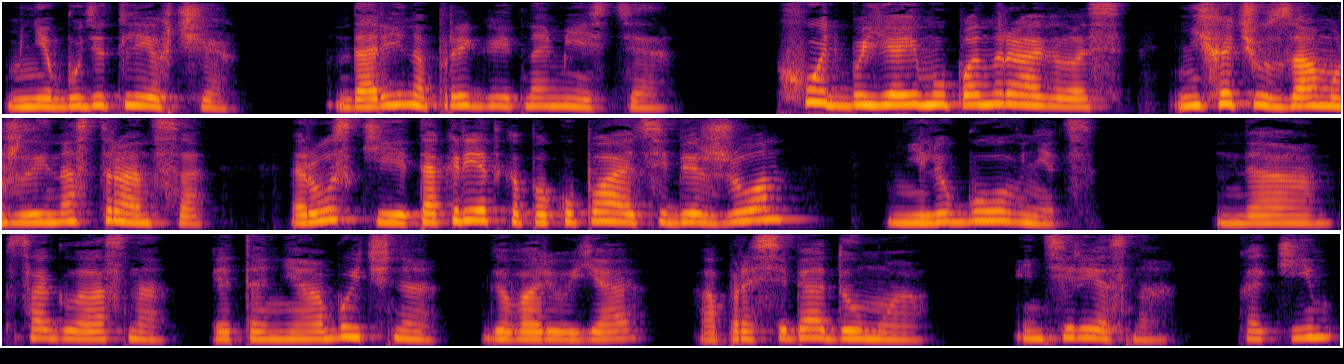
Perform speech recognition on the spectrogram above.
мне будет легче. Дарина прыгает на месте. Хоть бы я ему понравилась. Не хочу замуж за иностранца. Русские так редко покупают себе жен, не любовниц. Да, согласна, это необычно, говорю я, а про себя думаю. Интересно, каким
